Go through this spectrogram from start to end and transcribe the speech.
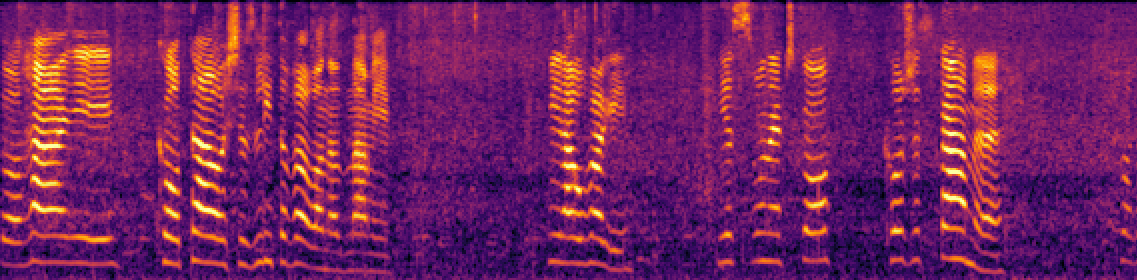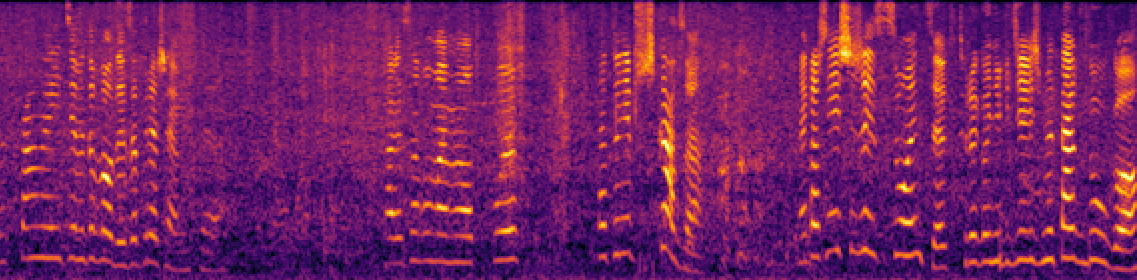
Kochani, kotao się zlitowało nad nami. Chwila uwagi. Jest słoneczko, korzystamy. Korzystamy i idziemy do wody, zapraszam cię. Ale znowu mamy odpływ, ale to nie przeszkadza. Najważniejsze, że jest słońce, którego nie widzieliśmy tak długo.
